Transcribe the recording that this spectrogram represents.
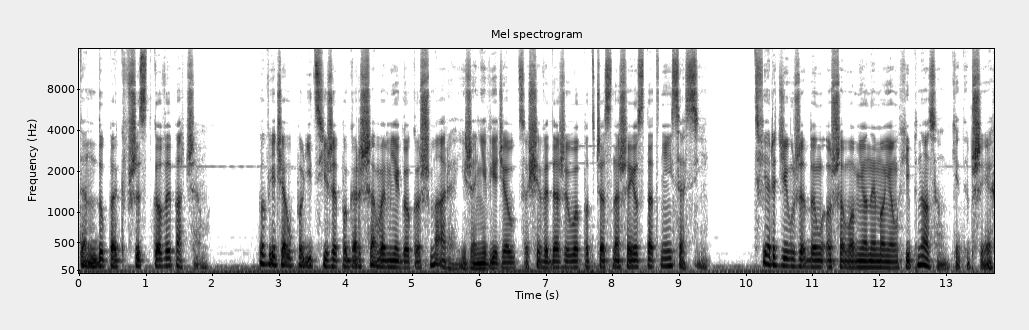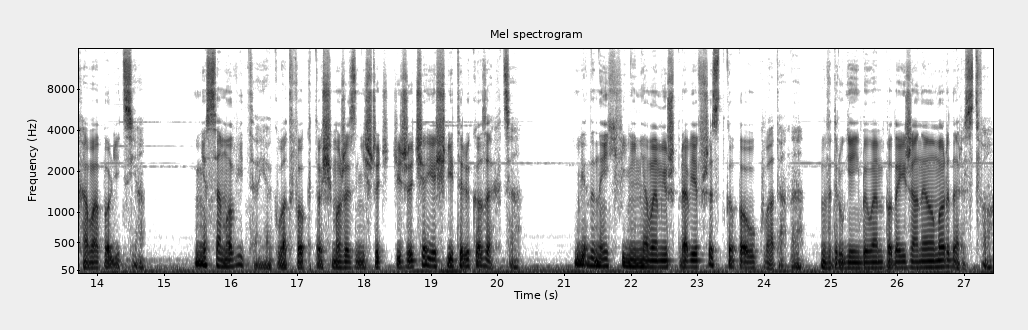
Ten dupek wszystko wypaczył. Powiedział policji, że pogarszałem jego koszmary i że nie wiedział, co się wydarzyło podczas naszej ostatniej sesji. Twierdził, że był oszołomiony moją hipnozą, kiedy przyjechała policja. Niesamowite, jak łatwo ktoś może zniszczyć ci życie, jeśli tylko zechce. W jednej chwili miałem już prawie wszystko poukładane, w drugiej byłem podejrzany o morderstwo.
